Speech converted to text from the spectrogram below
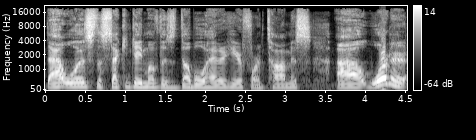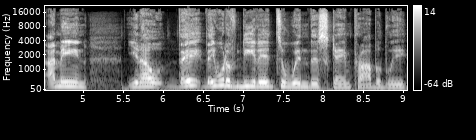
that was the second game of this doubleheader here for Thomas. Uh, Warner, I mean you know, they they would have needed to win this game probably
